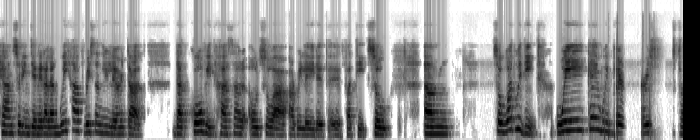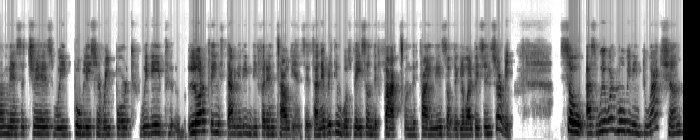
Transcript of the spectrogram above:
cancer in general. And we have recently learned that that COVID has a, also a, a related uh, fatigue. So, um, so what we did, we came with very, very strong messages. We published a report. We did a lot of things targeting different audiences, and everything was based on the facts, on the findings of the Global Patient Survey. So as we were moving into action,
